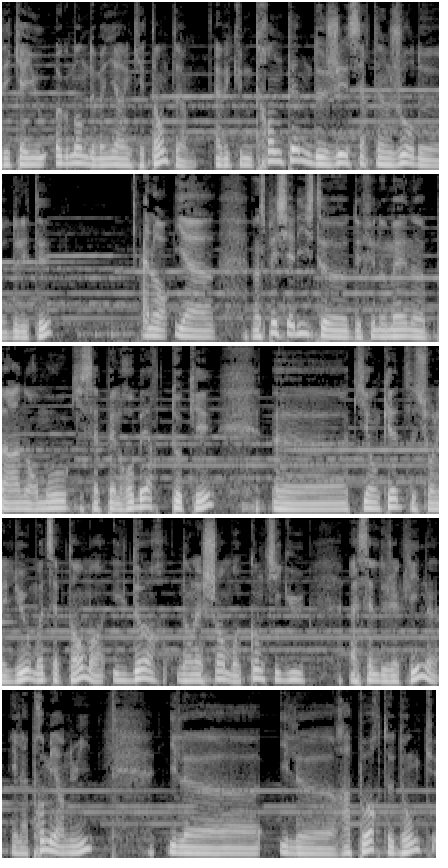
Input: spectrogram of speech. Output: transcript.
des cailloux augmentent de manière inquiétante, avec une trentaine de jets certains jours de, de l'été. Alors, il y a un spécialiste euh, des phénomènes paranormaux qui s'appelle Robert Toquet, euh, qui enquête sur les lieux au mois de septembre. Il dort dans la chambre contiguë à celle de Jacqueline, et la première nuit, il, euh, rapporte donc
